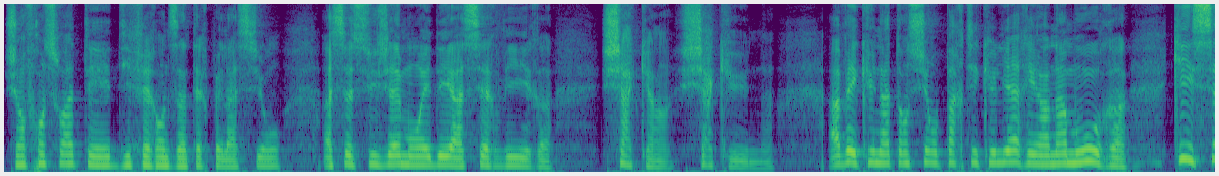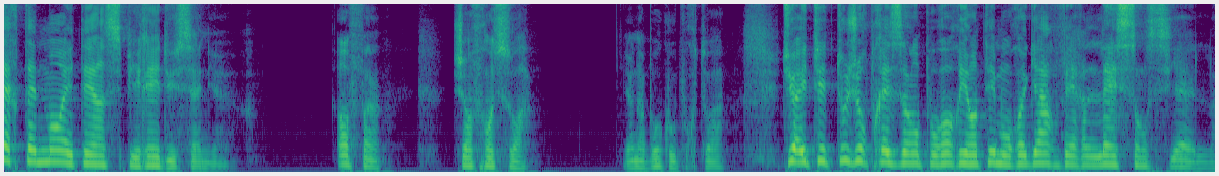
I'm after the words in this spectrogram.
Jean-François, tes différentes interpellations à ce sujet m'ont aidé à servir chacun, chacune, avec une attention particulière et un amour qui certainement était inspiré du Seigneur. Enfin, Jean-François, il y en a beaucoup pour toi. Tu as été toujours présent pour orienter mon regard vers l'essentiel.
